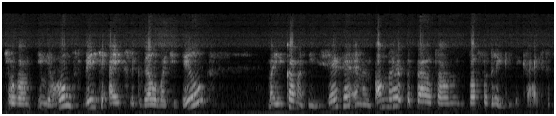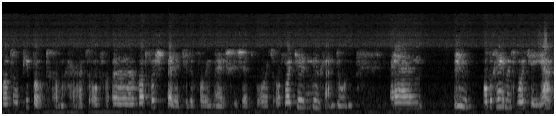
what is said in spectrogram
Zo van, in je hoofd weet je eigenlijk wel wat je wil, maar je kan het niet zeggen. En een ander bepaalt dan wat voor drinken je krijgt, of wat er op je boterham gaat, of eh, wat voor spelletje er voor je neus gezet wordt, of wat je nu gaat doen. En op een gegeven moment word je ja,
